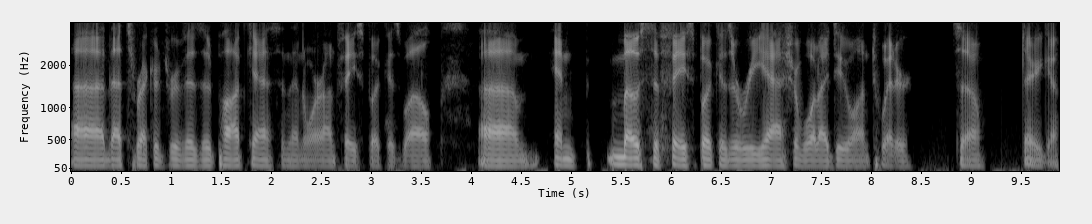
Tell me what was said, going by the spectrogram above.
Uh, that's Records Revisited podcast, and then we're on Facebook as well. Um, and most of Facebook is a rehash of what I do on Twitter. So there you go.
